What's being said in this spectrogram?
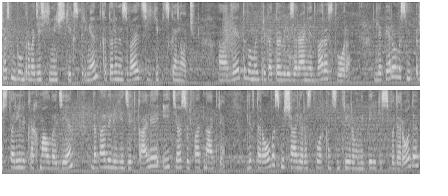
Сейчас мы будем проводить химический эксперимент, который называется «Египетская ночь». А, для этого мы приготовили заранее два раствора. Для первого растворили крахмал в воде, добавили едит калия и теосульфат натрия. Для второго смешали раствор концентрированной перекиси водорода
